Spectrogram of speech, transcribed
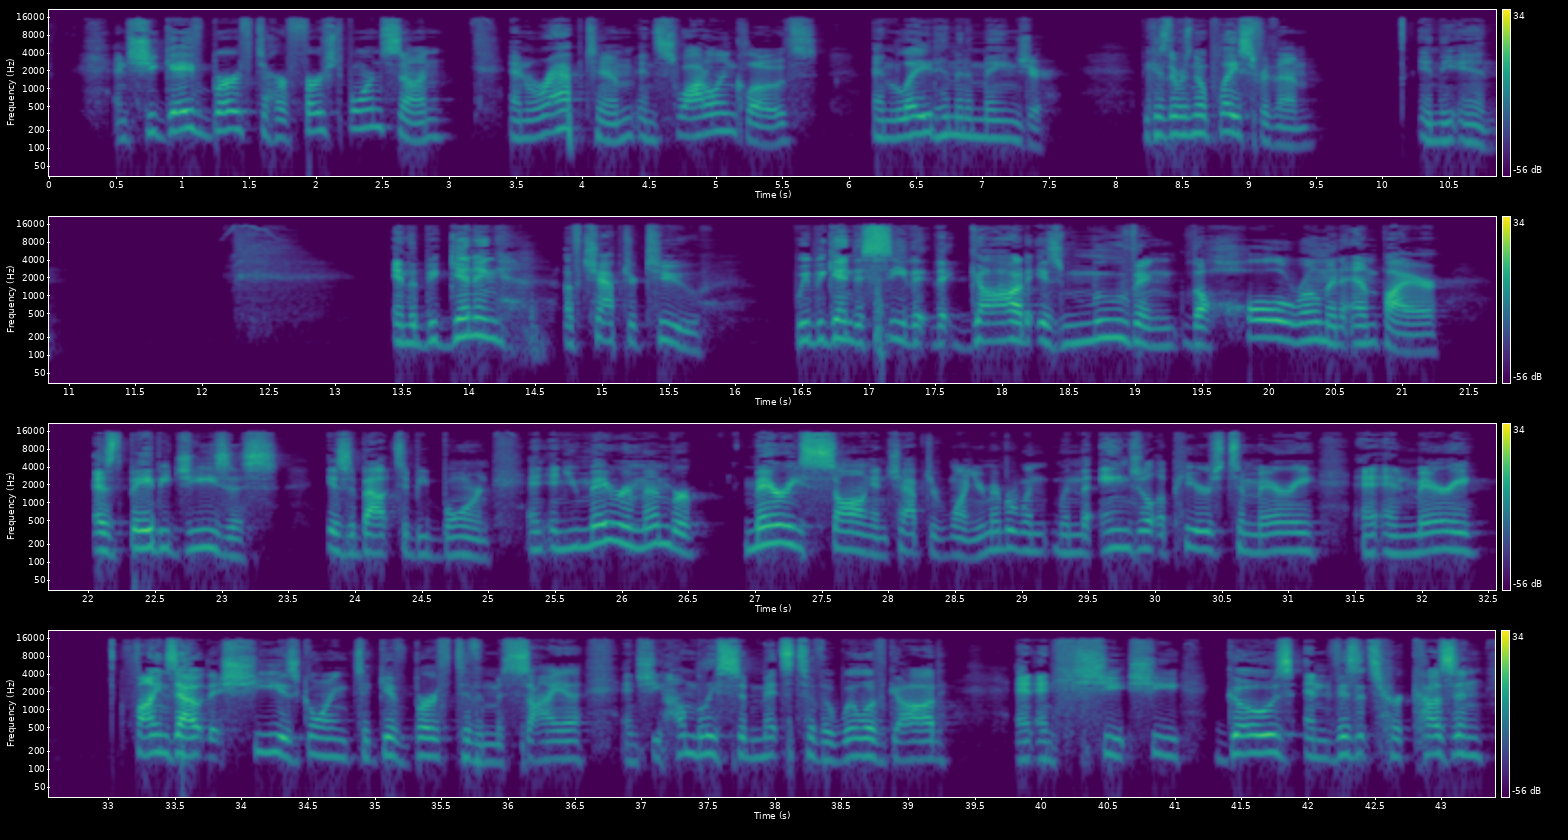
And she gave birth to her firstborn son, and wrapped him in swaddling clothes and laid him in a manger because there was no place for them in the inn. In the beginning of chapter 2, we begin to see that, that God is moving the whole Roman Empire as baby Jesus is about to be born. And, and you may remember Mary's song in chapter 1. You remember when, when the angel appears to Mary and, and Mary finds out that she is going to give birth to the Messiah, and she humbly submits to the will of God. And, and she, she goes and visits her cousin,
